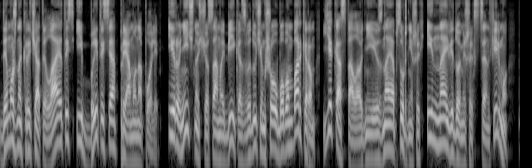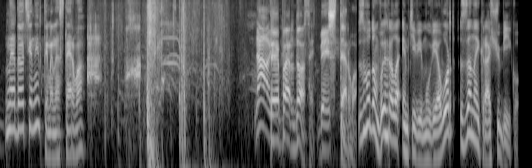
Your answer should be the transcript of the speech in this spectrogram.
де можна кричати, лаятись і битися прямо на полі. Іронічно, що саме бійка з ведучим шоу Бобом Баркером, яка стала однією з найабсурдніших і найвідоміших сцен фільму, Недооцінив ти мене, стерво. Тепер досить. Стерво. згодом виграла MTV Movie Award за найкращу бійку.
